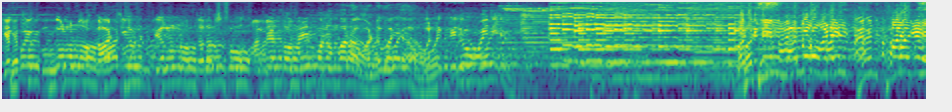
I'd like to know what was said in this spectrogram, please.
કે કોઈ ગુગળનો ગાંઠિયો ને તેલનો તરસકો અમે તો નહીં પણ અમારા વડવાયા વન કર્યો હોય ને. બધી માલમાં મારી ખાઈને ખમાજે.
